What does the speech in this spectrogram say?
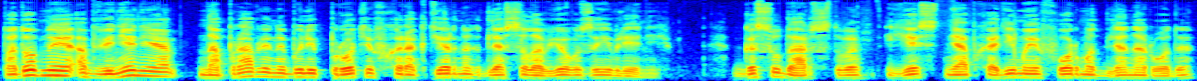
Подобные обвинения направлены были против характерных для Соловьева заявлений. Государство есть необходимая форма для народа,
